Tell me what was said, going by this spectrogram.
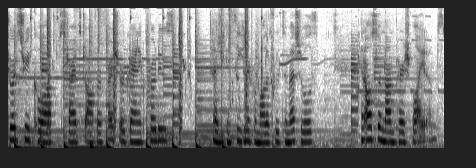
George Street Co op strives to offer fresh organic produce, as you can see here from all the fruits and vegetables, and also non perishable items.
